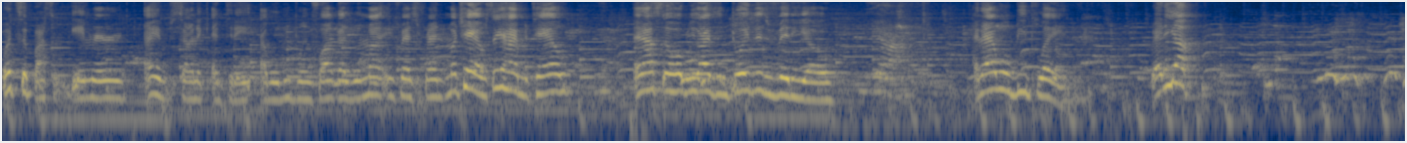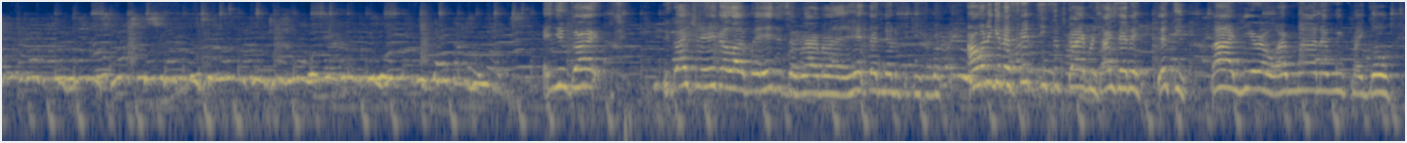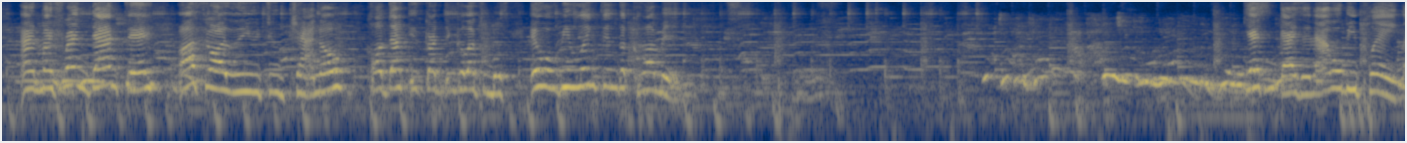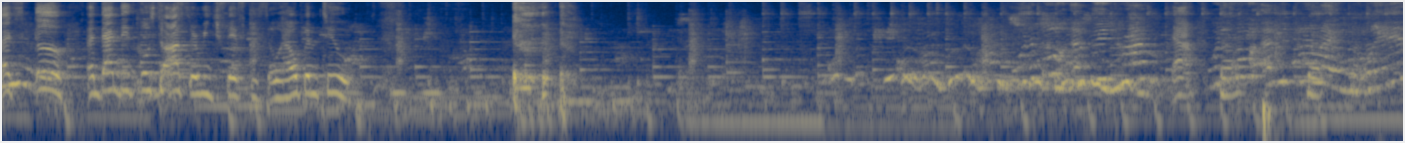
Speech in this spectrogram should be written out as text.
What's up, awesome gamer? I am Sonic, and today I will be playing Fall Guys with my best friend Matteo. Say hi, Matteo. And I also hope you guys enjoy this video. Yeah. And I will be playing. Ready up! Subscribe button, and hit that notification bell. I want to get a 50 subscribers. I said it, 50, 5, 0. I'm gonna reach my goal. And my friend Dante also has a YouTube channel called Dante's Cards and Collectibles. It will be linked in the comments. Yes, guys, and I will be playing. Let's go. And Dante goes to also reach 50, so help him too.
